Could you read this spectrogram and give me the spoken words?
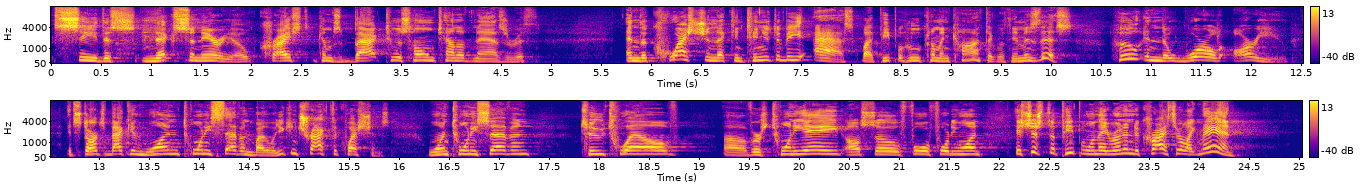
see this next scenario. Christ comes back to his hometown of Nazareth. And the question that continues to be asked by people who come in contact with him is this Who in the world are you? It starts back in 127, by the way. You can track the questions. 127, 212, uh, verse 28, also 441. It's just the people, when they run into Christ, they're like, man,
